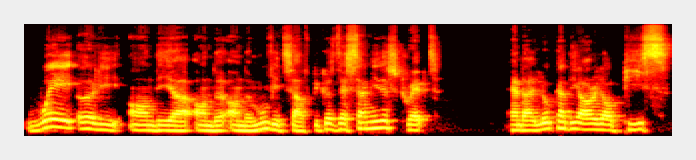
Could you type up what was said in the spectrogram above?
way early on the uh, on the on the movie itself because they send me the script and I look at the aerial piece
